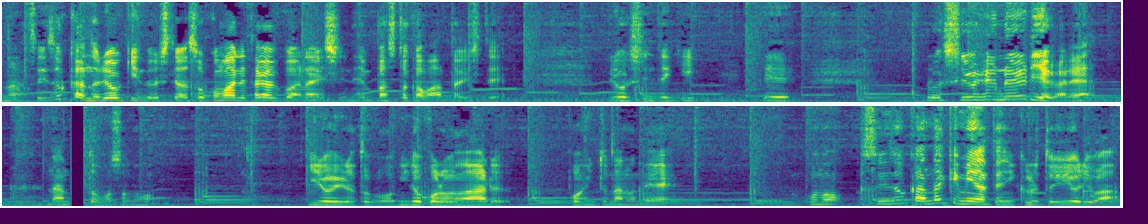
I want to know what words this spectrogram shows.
まあ水族館の料金としてはそこまで高くはないし、年パスとかもあったりして、良心的。で、この周辺のエリアがね、なんともその、いろいろとこう見どころがあるポイントなので、この水族館だけ目当てに来るというよりは、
